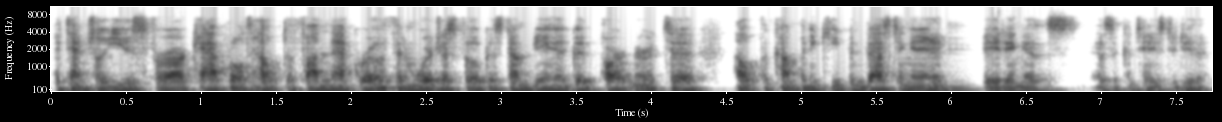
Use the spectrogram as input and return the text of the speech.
potential use for our capital to help to fund that growth, and we're just focused on being a good partner to help the company keep investing and innovating as as it continues to do that.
